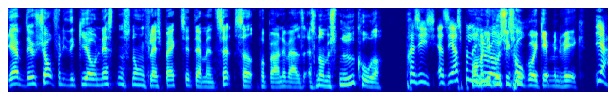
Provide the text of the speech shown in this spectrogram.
ja, det er jo sjovt, fordi det giver jo næsten sådan nogle flashback til, da man selv sad på børneværelset. Altså noget med snydekoder, Præcis. Altså, jeg spillede hvor man lige pludselig 2. kunne gå igennem en væg. Ja,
